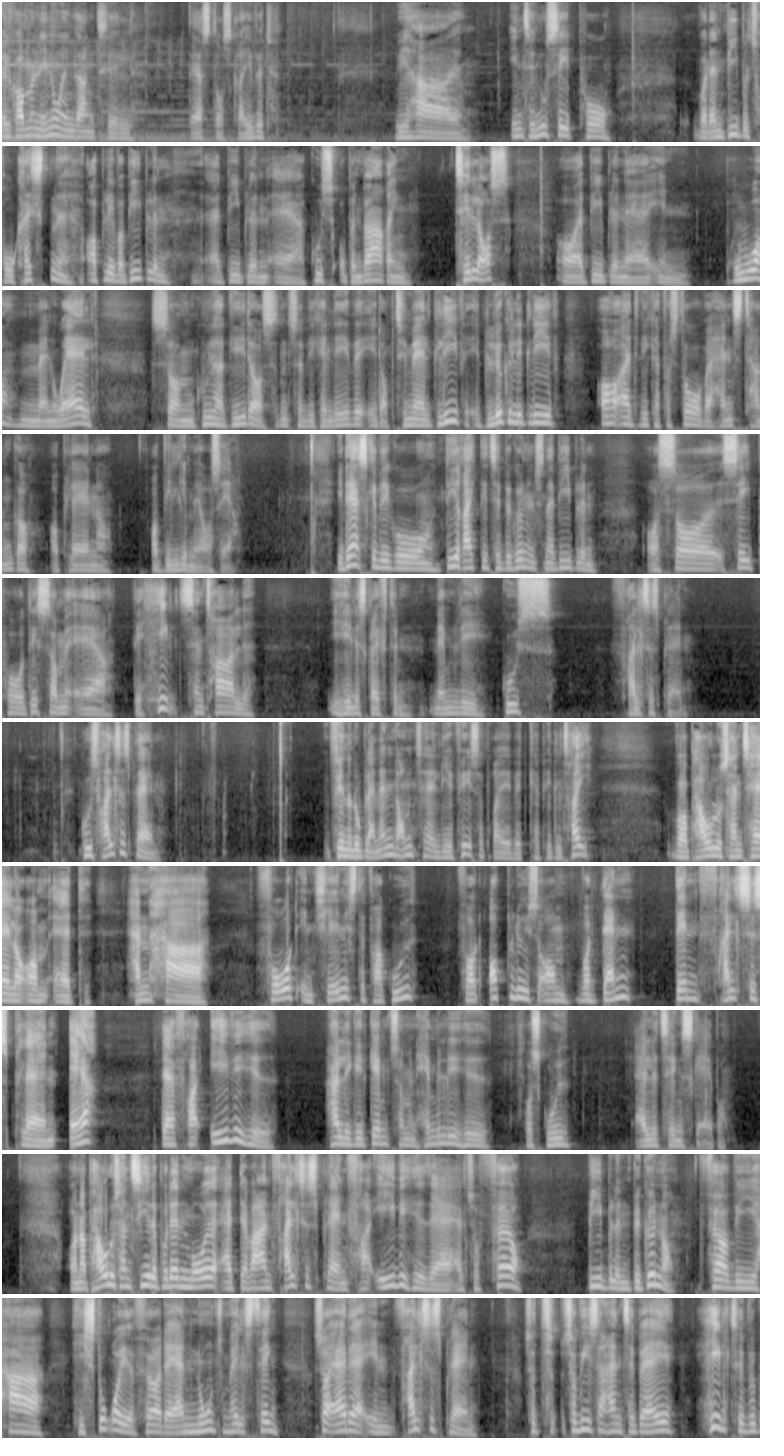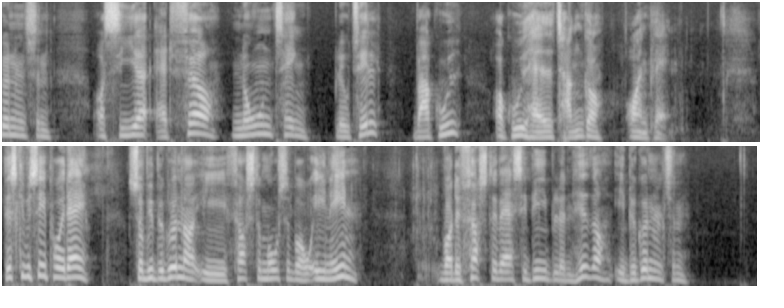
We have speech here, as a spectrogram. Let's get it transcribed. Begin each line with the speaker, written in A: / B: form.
A: Velkommen endnu en gang til Der står skrevet. Vi har øh, indtil nu set på, hvordan bibeltro kristne oplever Bibelen, at Bibelen er Guds åbenbaring til os, og at Bibelen er en brugermanual, som Gud har givet os, sådan, så vi kan leve et optimalt liv, et lykkeligt liv, og at vi kan forstå, hvad hans tanker og planer og vilje med os er. I dag skal vi gå direkte til begyndelsen af Bibelen, og så se på det, som er det helt centrale i hele skriften, nemlig Guds frelsesplan. Guds frelsesplan finder du blandt andet omtalt i Efeserbrevet kapitel 3, hvor Paulus han taler om, at han har fået en tjeneste fra Gud for at oplyse om, hvordan den frelsesplan er, der fra evighed har ligget gemt som en hemmelighed hos Gud, alle ting skaber. Og når Paulus han siger det på den måde, at der var en frelsesplan fra evighed af, altså før Bibelen begynder, før vi har historie, før der er nogen som helst ting, så er der en frelsesplan. Så, så viser han tilbage helt til begyndelsen og siger, at før nogen ting blev til, var Gud, og Gud havde tanker og en plan. Det skal vi se på i dag. Så vi begynder i 1. Mosebog 1.1, hvor det første vers i Bibelen hedder i begyndelsen,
